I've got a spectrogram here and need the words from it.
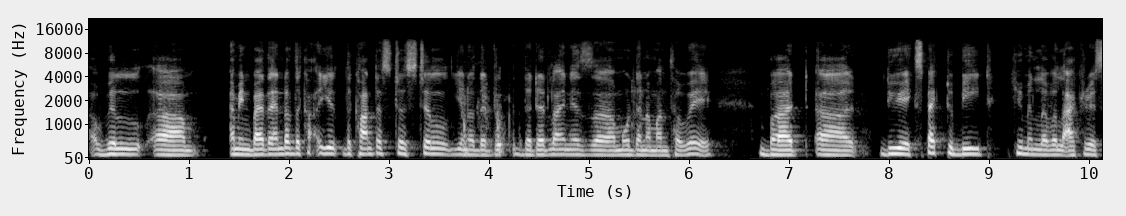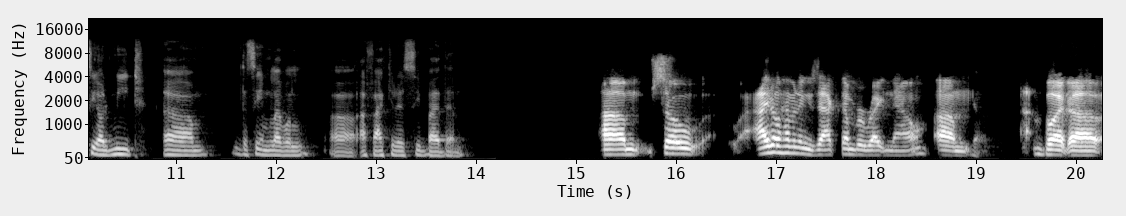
will um, I mean by the end of the the contest is still you know the the deadline is uh, more than a month away, but uh, do you expect to beat human level accuracy or meet um, the same level uh, of accuracy by then? Um, so I don't have an exact number right now, um, yeah. but uh,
